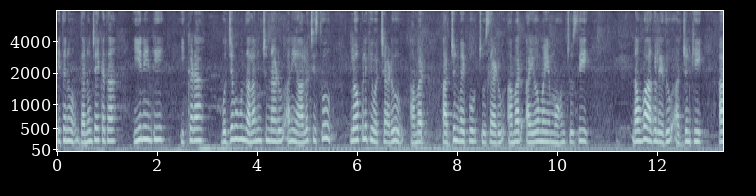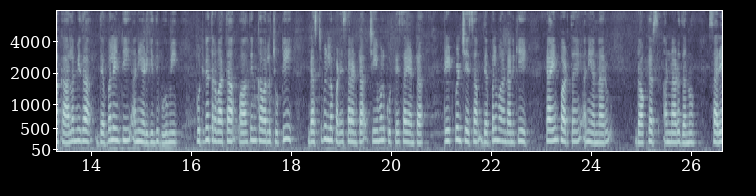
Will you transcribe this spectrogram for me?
ఇతను ధనుంజయ్ కదా ఈయనేంటి? ఇక్కడ బుజ్జము ముందు అలా నుంచున్నాడు అని ఆలోచిస్తూ లోపలికి వచ్చాడు అమర్. అర్జున్ వైపు చూశాడు అమర్. అయోమయం మొహం చూసి నవ్వు ఆగలేదు అర్జున్కి. ఆ కాలం మీద దెబ్బలేంటి? అని అడిగింది భూమి. పుట్టిన తర్వాత పాలిథిన్ కవర్లు చుట్టి డస్ట్బిన్లో పడేశారంట చీమలు కుట్టేశాయంట. ట్రీట్మెంట్ చేశాం దెబ్బలు మారడానికి టైం పడతాయి అని అన్నారు డాక్టర్స్ అన్నాడు ధను. సరే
